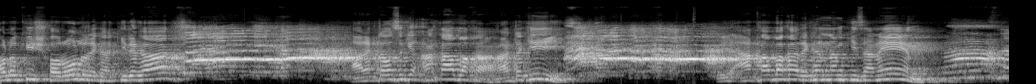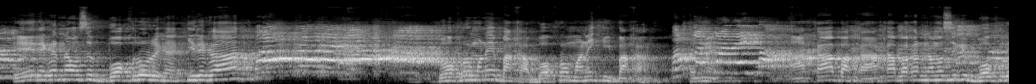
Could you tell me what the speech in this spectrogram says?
হলো কি? সরল রেখা। কি রেখা? আর একটা হচ্ছে কি আঁকা বাঁকা। আর একটা কি? এই আঁকা বাঁকা রেখার নাম কি জানেন? এই রেখার নাম হচ্ছে বক্র রেখা। কি রেখা? বক্র মানে বাঁকা। বক্র মানে কি? বাঁকা। আঁকা বাঁকা। আঁকা বাঁকার নাম হচ্ছে কি বক্র?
